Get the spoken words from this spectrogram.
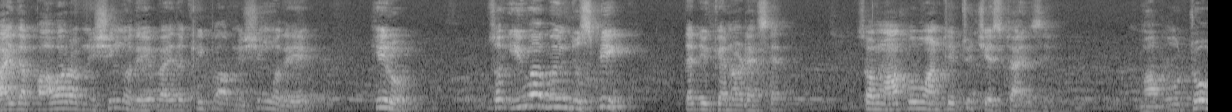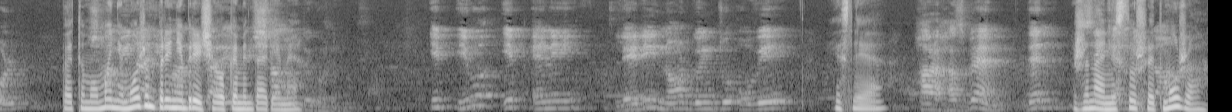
By the power of Nishingadev, by the kripa of Nishingadev, he wrote. So you are going to speak that you cannot accept. So Mahaprabhu wanted to chastise him. Mahaprabhu told, Поэтому мы не можем пренебречь его комментариями. Если Жена не слушает мужа,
